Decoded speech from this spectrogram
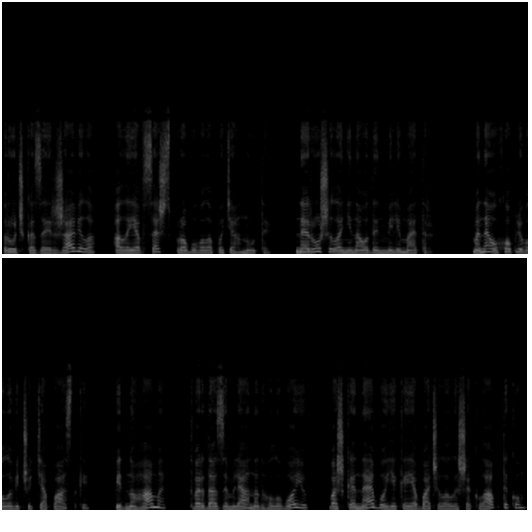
ручка заіржавіла, але я все ж спробувала потягнути. Не рушила ні на один міліметр. Мене охоплювало відчуття пастки, під ногами тверда земля над головою, важке небо, яке я бачила лише клаптиком,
